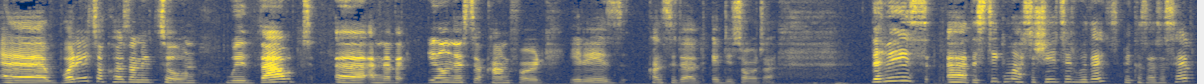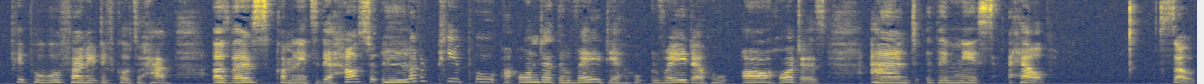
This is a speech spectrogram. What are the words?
uh, when it occurs on its own without uh, another illness to account for it, it is considered a disorder. There is uh, the stigma associated with it because, as I said, people will find it difficult to have others coming into their house. So a lot of people are under the radar, radar who are hoarders and they miss help. So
